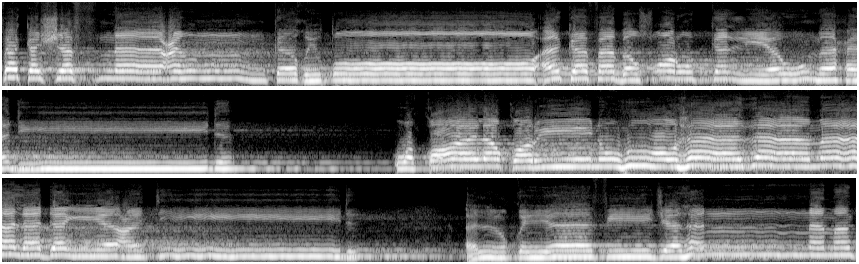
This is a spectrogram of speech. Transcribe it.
فكشفنا عنك غطاءك فبصرك اليوم حديد. وقال قرينه هذا ما لدي عتيد. ألقيا في جهنم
